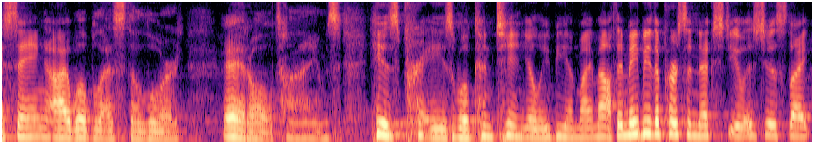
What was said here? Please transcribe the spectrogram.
saying, I will bless the Lord at all times. His praise will continually be in my mouth. And maybe the person next to you is just like,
